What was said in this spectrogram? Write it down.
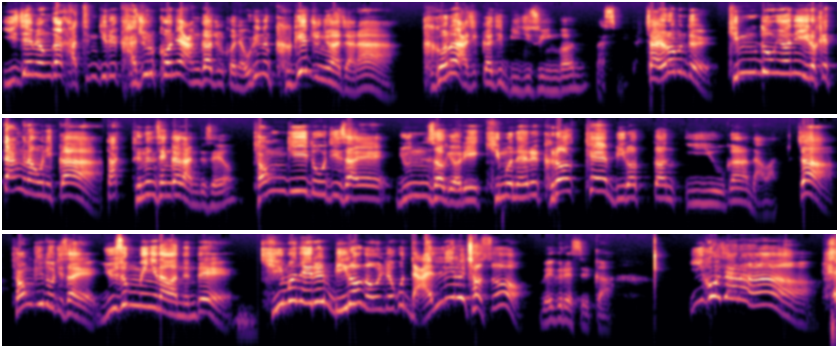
이재명과 같은 길을 가줄 거냐 안 가줄 거냐 우리는 그게 중요하잖아. 그거는 아직까지 미지수인 건 맞습니다. 자 여러분들 김동연이 이렇게 딱 나오니까 딱 드는 생각 안 드세요? 경기도지사의 윤석열이 김은혜를 그렇게 밀었던 이유가 나왔죠. 자 경기도지사의 유승민이 나왔는데 김은혜를 밀어 넣으려고 난리를 쳤어. 왜 그랬을까? 이거잖아. 해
